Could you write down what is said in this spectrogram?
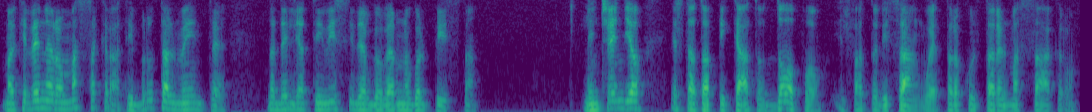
ma che vennero massacrati brutalmente da degli attivisti del governo golpista. L'incendio è stato appiccato dopo il fatto di sangue per occultare il massacro.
